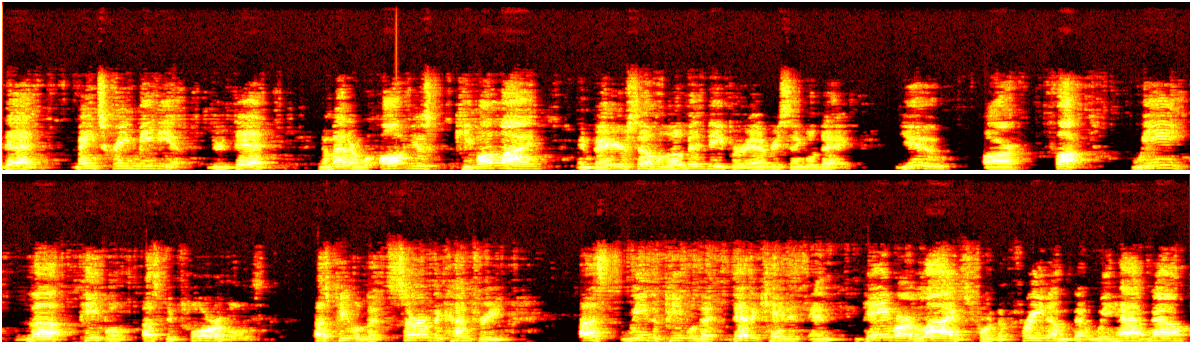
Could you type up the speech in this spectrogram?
dead. Mainstream media, you're dead no matter what, all just keep online and bury yourself a little bit deeper every single day. You are fucked. We, the people, us deplorables, us people that serve the country, us, we, the people that dedicated and gave our lives for the freedom that we have now,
